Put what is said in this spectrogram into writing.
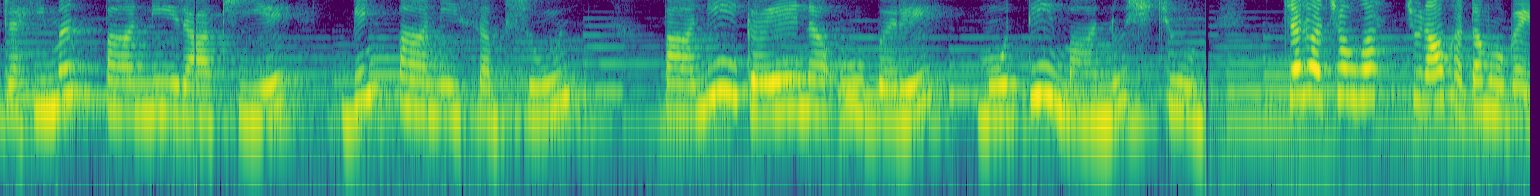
रहीमन पानी राखिए बिन पानी सब सून। पानी गए न उबरे मोती मानुष चून। चलो अच्छा हुआ चुनाव खत्म हो गए।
